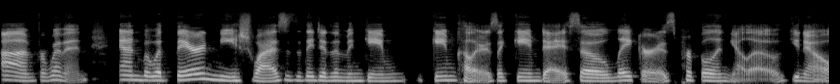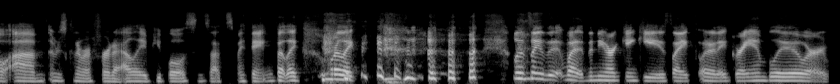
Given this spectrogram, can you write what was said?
um, for women. And but what their niche was is that they did them in game game colors, like game day. So Lakers, purple and yellow. You know, um, I'm just going to refer to LA people since that's my thing. But like, or like, let's say the, what the New York Yankees, like what are they, gray and blue or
